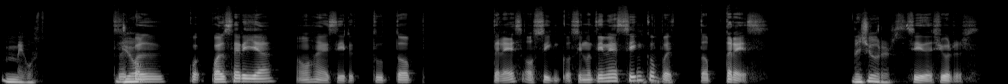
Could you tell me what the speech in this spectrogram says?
Me gustó. Entonces, Yo- ¿cuál, cu- cuál sería, vamos a decir, tu top 3 o 5? Si no tienes 5, pues top 3. The Shooters. Sí, de shooters.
